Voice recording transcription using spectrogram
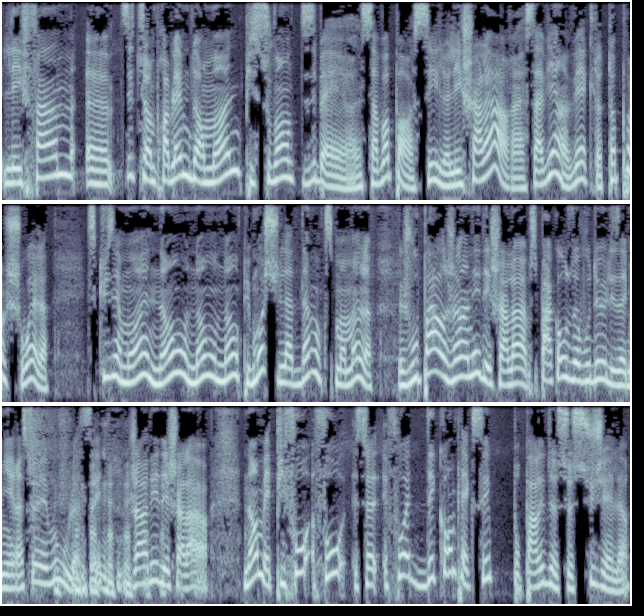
les femmes, euh, tu sais, tu as un problème d'hormones, puis souvent on te dit, ben euh, ça va passer. Là. Les chaleurs, euh, ça vient avec. T'as pas le choix. Là. Excusez-moi, non, non, non. Puis moi, je suis là-dedans en ce moment. Là. Je vous parle, j'en ai des chaleurs. C'est pas à cause de vous deux, les amis. Rassurez-vous. J'en ai des chaleurs. Non, mais puis faut, faut, faut être décomplexé pour parler de ce sujet-là.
